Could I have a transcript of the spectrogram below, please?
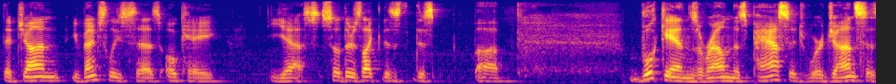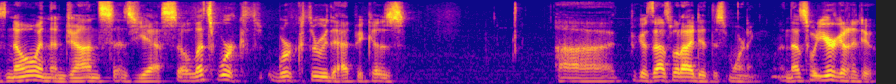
that John eventually says, okay, yes. So there's like this this uh, bookends around this passage where John says no and then John says yes. So let's work work through that because uh, because that's what I did this morning, and that's what you're going to do.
